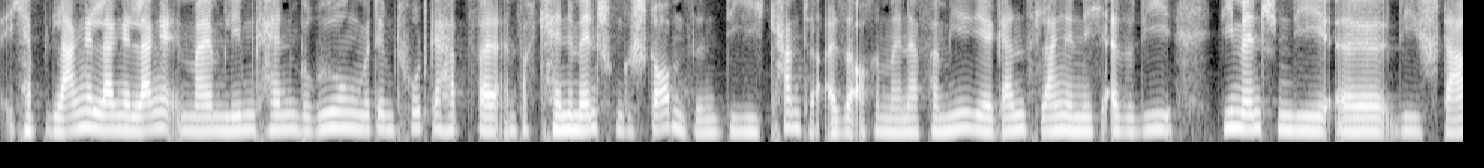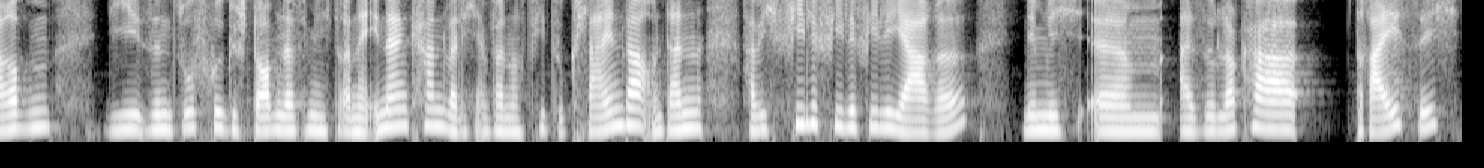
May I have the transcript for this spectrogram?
ich, habe lange, lange, lange in meinem Leben keine Berührung mit dem Tod gehabt, weil einfach keine Menschen gestorben sind, die ich kannte. Also auch in meiner Familie ganz lange nicht. Also die, die Menschen, die, äh, die starben, die sind so früh gestorben, dass ich mich nicht dran erinnern kann, weil ich einfach noch viel zu klein war. Und dann habe ich viele, viele, viele Jahre, nämlich ähm, also locker 30,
